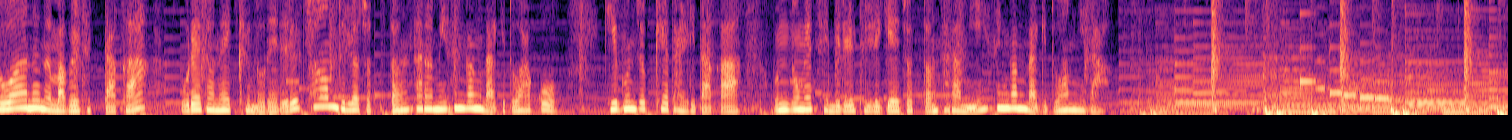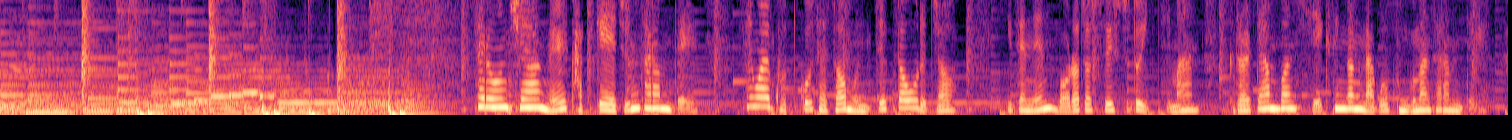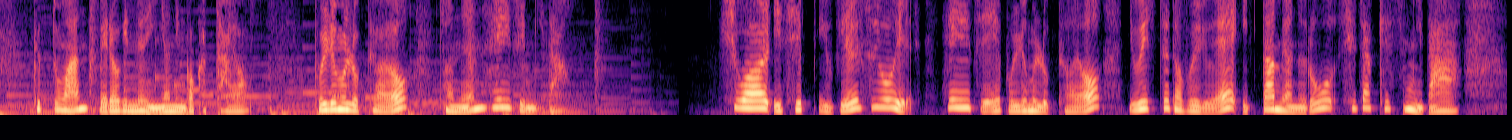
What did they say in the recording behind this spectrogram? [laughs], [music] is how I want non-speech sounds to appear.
좋아하는 음악을 듣다가 오래전에 그 노래를 처음 들려줬던 사람이 생각나기도 하고 기분 좋게 달리다가 운동의 재미를 들리게 해줬던 사람이 생각나기도 합니다. 새로운 취향을 갖게 해준 사람들. 생활 곳곳에서 문득 떠오르죠. 이제는 멀어졌을 수도 있지만 그럴 때 한 번씩 생각나고 궁금한 사람들. 그 또한 매력 있는 인연인 것 같아요. 볼륨을 높여요. 저는 헤이즈입니다. 10월 26일 수요일 헤이즈의 볼륨을 높여요. 뉴이스트 W의 있다면으로 시작했습니다.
